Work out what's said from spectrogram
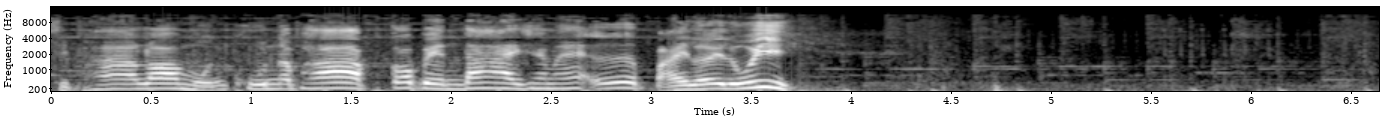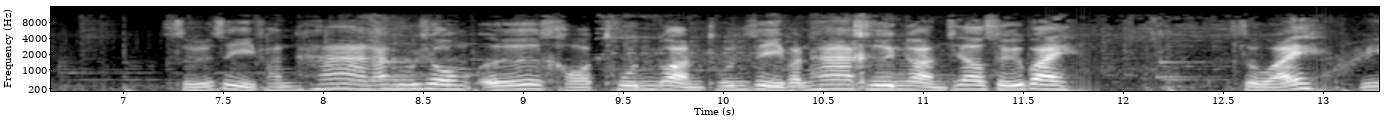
15 รอบหมุนคุณภาพก็เป็นได้ใช่ไหมเออ ไปเลยลุย ซื้อ 4,500 นะคุณผู้ชม เออ ขอทุนก่อนทุน 4,500 คืนก่อนที่เราซื้อไป สวยมี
